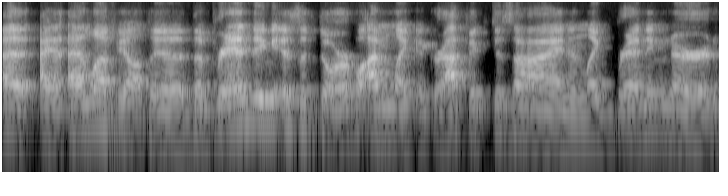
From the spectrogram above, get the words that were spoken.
I, I love y'all. The the branding is adorable. I'm like a graphic design and like branding nerd.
